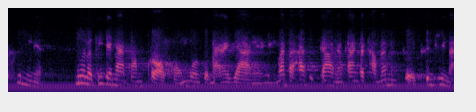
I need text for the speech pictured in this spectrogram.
ขึ้นเนี่ย เมื่อเราพิจารณาตามกรอบของมวลกฎหมายอาญาเนี่ยอย่างมาตรา59นะการกระทำนั้นมันเกิดขึ้นที่ไหน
